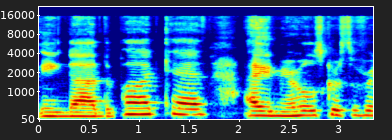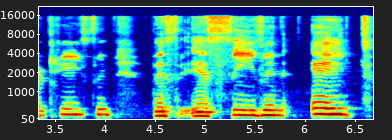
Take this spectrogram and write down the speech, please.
in God, the podcast. I am your host, Christopher Cason. This is season eight.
